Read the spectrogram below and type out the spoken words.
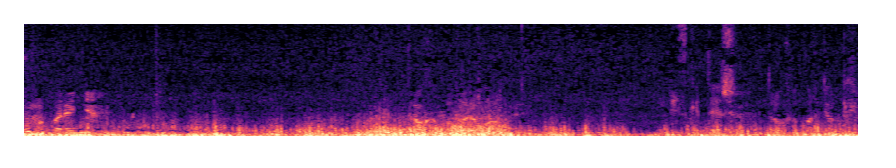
Гума передня. Трохи повиривав. Диски теж трохи бордюрки.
